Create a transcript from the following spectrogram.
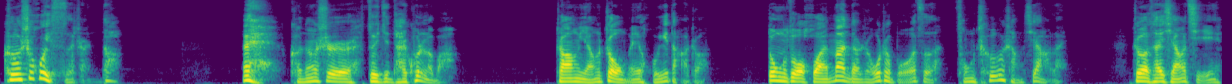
可是会死人的。哎，可能是最近太困了吧？张扬皱眉回答着。动作缓慢地揉着脖子从车上下来，这才想起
